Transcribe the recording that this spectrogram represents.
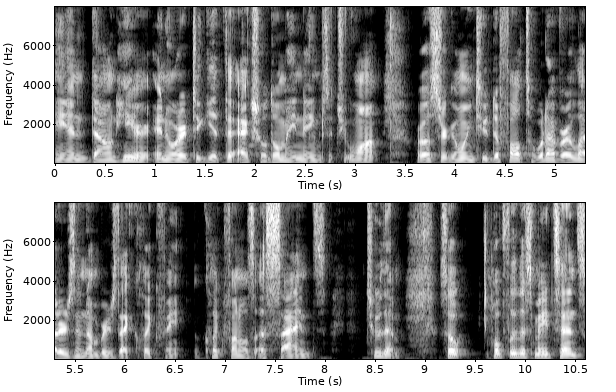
and down here in order to get the actual domain names that you want, or else they're going to default to whatever letters and numbers that Click ClickFunnels assigns to them. So hopefully this made sense.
